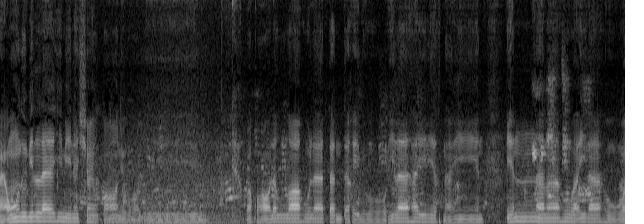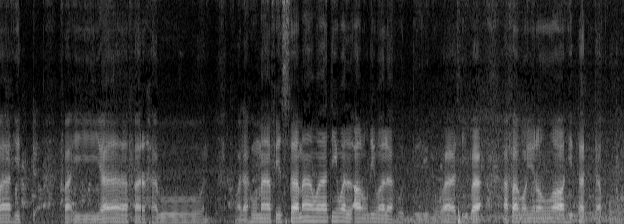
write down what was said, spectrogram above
أعوذ بالله من الشيطان الرجيم. وقال الله لا تتخذوا إلهين اثنين إنما هو إله واحد فإياه فارهبون. وله ما في السماوات والأرض وله الدين واسبا أفغير الله تتقون؟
